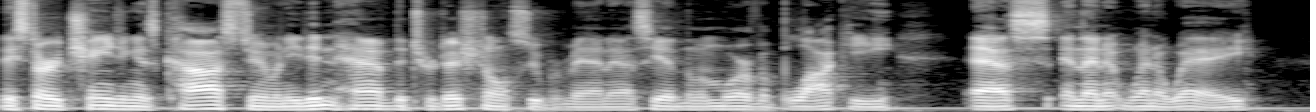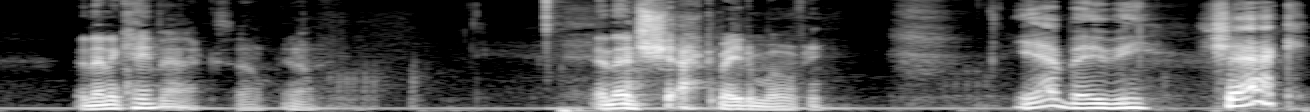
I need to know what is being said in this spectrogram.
they started changing his costume, and he didn't have the traditional Superman S. He had more of a blocky S, and then it went away, and then it came back. So you know, and then Shaq made a movie. Yeah, baby. Shaq.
